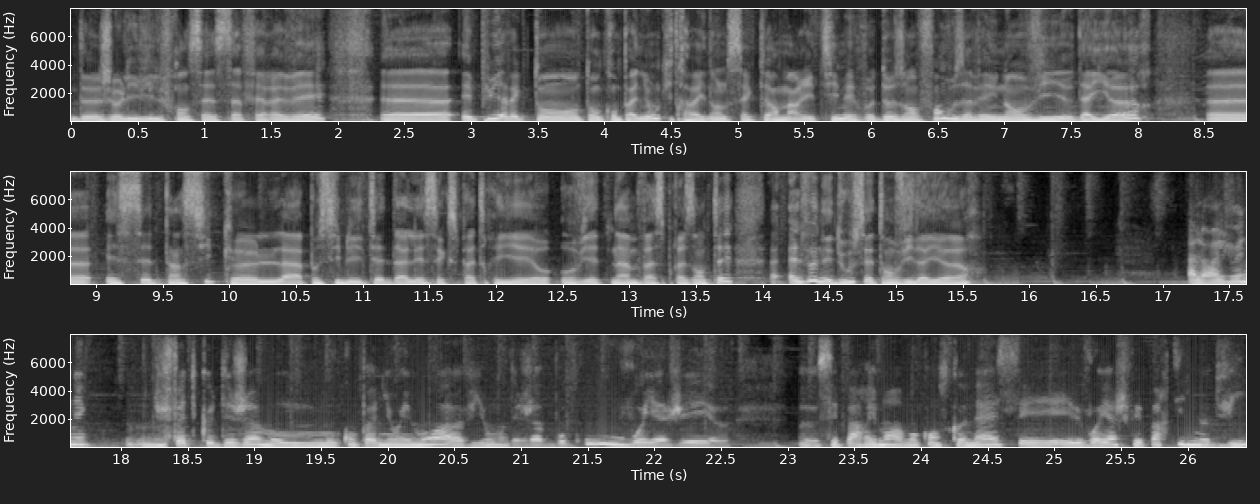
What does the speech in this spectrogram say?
de jolies villes françaises, ça fait rêver. et puis avec ton, compagnon qui travaille dans le secteur maritime et vos deux enfants, vous avez une envie d'ailleurs. Euh, et c'est ainsi que la possibilité d'aller s'expatrier au, Vietnam va se présenter. Elle venait d'où cette envie d'ailleurs? Alors elle venait du fait que déjà mon, compagnon et moi avions déjà beaucoup voyagé euh, euh, séparément avant qu'on se connaisse et, le voyage fait partie de notre vie.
